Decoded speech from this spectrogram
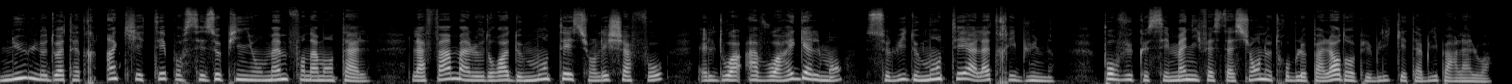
Nul ne doit être inquiété pour ses opinions, même fondamentales. La femme a le droit de monter sur l'échafaud, elle doit avoir également celui de monter à la tribune pourvu que ces manifestations ne troublent pas l'ordre public établi par la loi.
